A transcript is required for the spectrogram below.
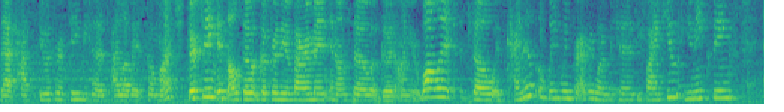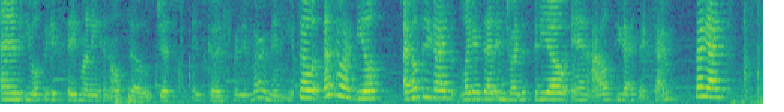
that has to do with thrifting because I love it so much. Thrifting is also good for the environment and also good on your wallet, so it's kind of a win-win for everyone because you find cute, unique things and you also get to save money and also just it's good for the environment. So that's how I feel. I hope that you guys, like I said, enjoyed this video and I'll see you guys next time. Bye guys!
